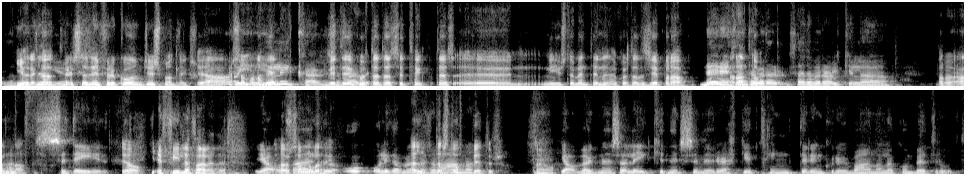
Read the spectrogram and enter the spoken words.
Ég myndi eitthvað- að treysta þig fyrir góðum Gismandleik sko. Já, Já, samanlega ég því líka. Vitið þið hvort að þetta sé tengt uh, nýjustu myndinni eða hvort að þetta sé bara, Nei, nei, þetta random? verður, þetta verður algjörlega bara annað sitt eigið. Já, Ég fíla það reyndar og er-. Og, og líka vegna þess að eldast oft betur Já, Já, vegna þess að leikirnir sem eru ekki tengdir einhverju vanalega kom betur út.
